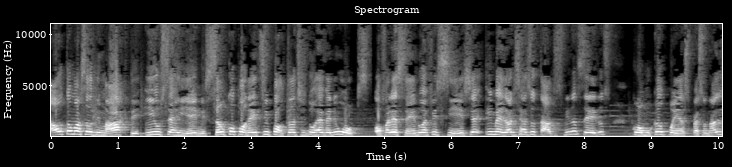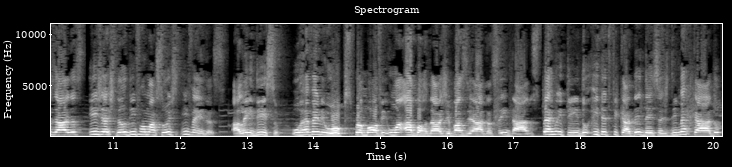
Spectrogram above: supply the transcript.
A automação de marketing e o CRM são componentes importantes do Revenue Ops, oferecendo eficiência e melhores resultados financeiros como campanhas personalizadas e gestão de informações e vendas. Além disso, o Revenue Ops promove uma abordagem baseada em dados, permitindo identificar tendências de mercado,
